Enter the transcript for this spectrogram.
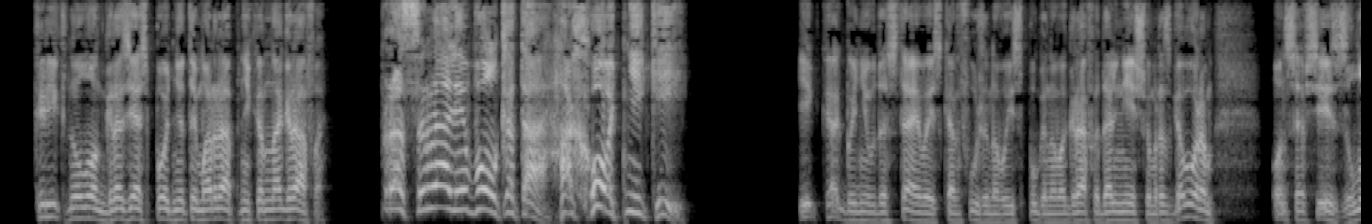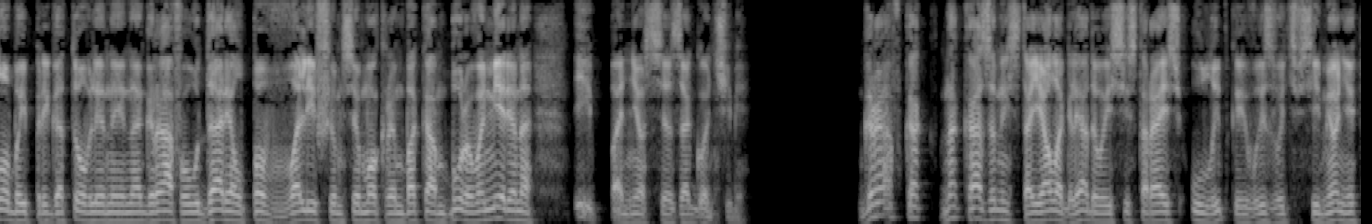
— крикнул он, грозясь поднятым арапником на графа. «Просрали волка-то, охотники!» И, как бы не удостаиваясь конфуженного испуганного графа дальнейшим разговором, он со всей злобой, приготовленной на графа, ударил по ввалившимся мокрым бокам бурого мерина и понесся за гончими. Граф, как наказанный, стоял, оглядываясь и стараясь улыбкой вызвать в Семене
